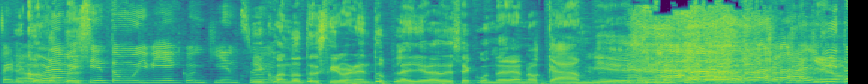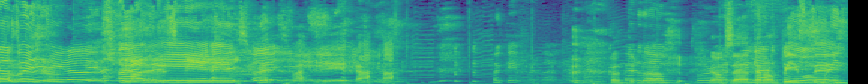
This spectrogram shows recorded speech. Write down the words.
Pero ahora te- me siento muy bien con quién soy. Y cuando te escribieron en tu playera de secundaria, no cambies. Malditos mentirosos. Ok, perdón. ajá. Continúa. Perdón por o sea, te rompiste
